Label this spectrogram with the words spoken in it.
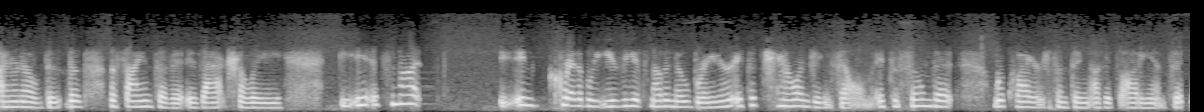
I don't know the the the science of it is actually it's not incredibly easy. It's not a no-brainer. It's a challenging film. It's a film that requires something of its audience. It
